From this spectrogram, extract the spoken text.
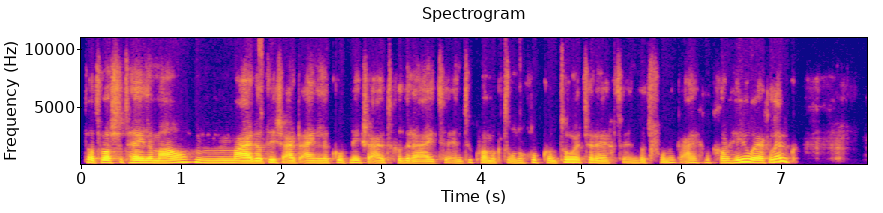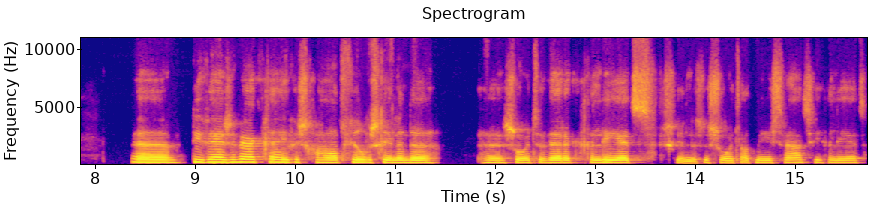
dat was het helemaal. Maar dat is uiteindelijk op niks uitgedraaid. En toen kwam ik toch nog op kantoor terecht en dat vond ik eigenlijk gewoon heel erg leuk. Uh, diverse werkgevers gehad, veel verschillende uh, soorten werk geleerd, verschillende soorten administratie geleerd.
